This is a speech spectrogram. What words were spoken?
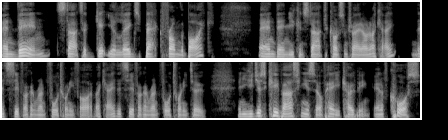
and then start to get your legs back from the bike and then you can start to concentrate on okay, let's see if I can run 425. Okay, let's see if I can run 422. And you just keep asking yourself how you're coping. And of course,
